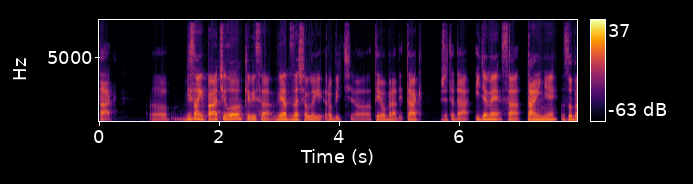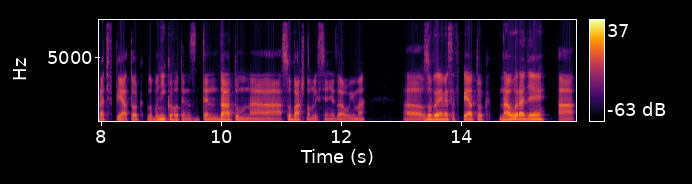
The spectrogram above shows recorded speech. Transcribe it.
tak uh, by sa mi páčilo, keby sa viac začali robiť tie obrady. Tak, že teda ideme sa tajne zobrať v piatok, lebo nikoho ten, ten dátum na sobášnom liste nezaujíma. Uh, zoberieme sa v piatok na úrade a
